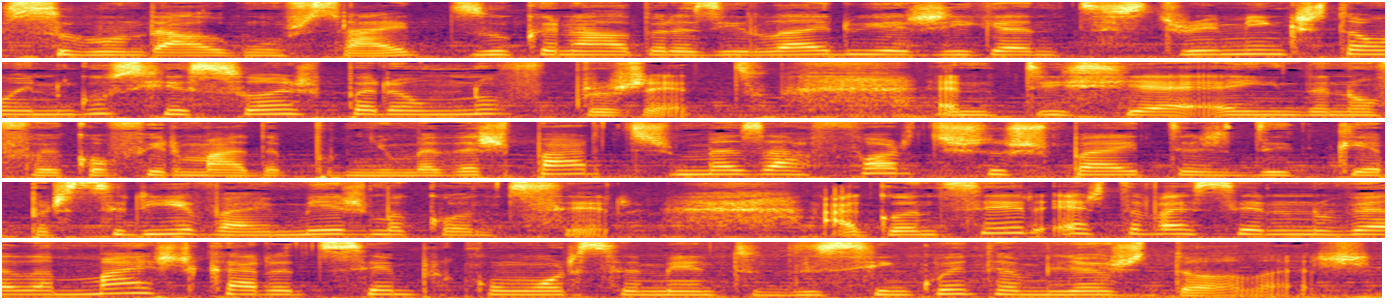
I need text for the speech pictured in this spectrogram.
Segundo alguns sites, o canal brasileiro e a gigante de streaming estão em negociações para um novo projeto. A notícia ainda não foi confirmada por nenhuma das partes, mas há fortes suspeitas de que a parceria vai mesmo acontecer. A acontecer, esta vai ser a novela mais cara de sempre com um orçamento de 50 milhões de dólares.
